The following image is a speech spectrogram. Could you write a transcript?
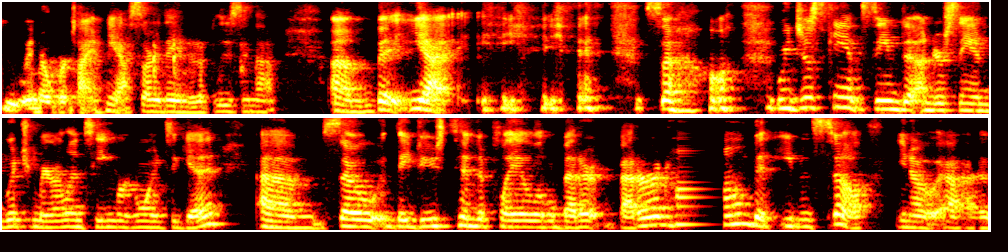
in overtime. Yeah, sorry, they ended up losing that. Um, but yeah, so we just can't seem to understand which Maryland team we're going to get. Um, so they do tend to play a little better better at home, but even still, you know, uh,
